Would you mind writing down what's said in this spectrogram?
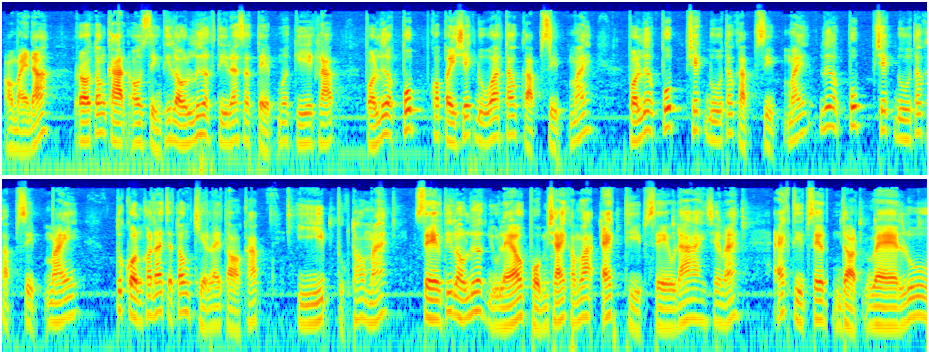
เอาใหม่นะ เราต้องการเอาสิ่งที่เราเลือกทีละสเต็ปเมื่อกี้ครับ พอเลือกปุ๊บก็ไปเช็คดูว่าเท่ากับ 10ไหม พอเลือกปุ๊บเช็คดูเท่ากับ 10ไหม เลือกปุ๊บเช็คดูเท่ากับ 10ไหม ทุกคนก็น่าจะต้องเขียนอะไรต่อครับ if ถูกต้องไหมเซลล์ที่เราเลือกอยู่แล้ว ผมใช้คำว่า active cell ได้ใช่ไหม active cell dot value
